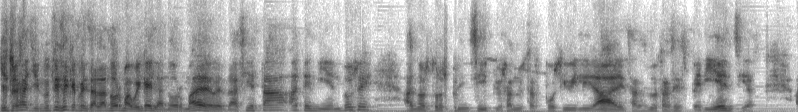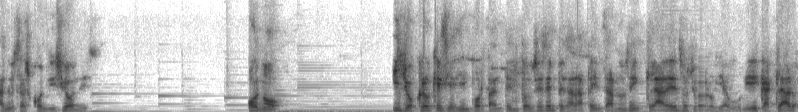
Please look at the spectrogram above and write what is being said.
Y entonces allí no tiene que pensar la norma, venga, y la norma de verdad sí está ateniéndose a nuestros principios, a nuestras posibilidades, a nuestras experiencias, a nuestras condiciones. ¿O no? Y yo creo que sí es importante entonces empezar a pensarnos en clave de sociología jurídica. Claro,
